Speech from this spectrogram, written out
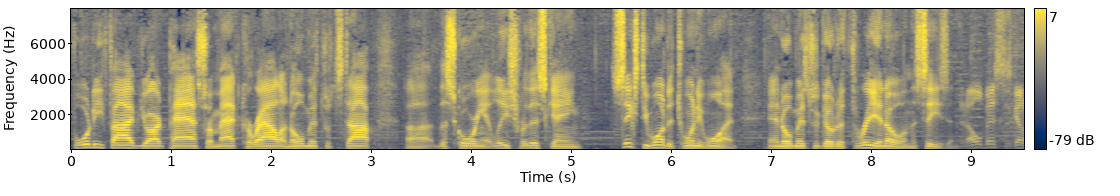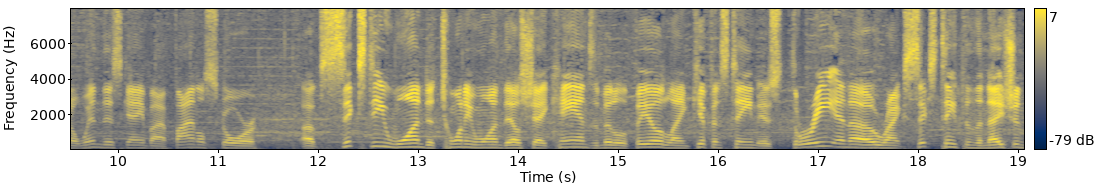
45 yard pass from Matt Corral, and Ole Miss would stop uh, the scoring, at least for this game, 61 to 21. And Ole Miss would go to 3 and 0 in the season. And Ole Miss is going to win this game by a final score of 61 to 21. They'll shake hands in the middle of the field. Lane Kiffin's team is 3 and 0, ranked 16th in the nation.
